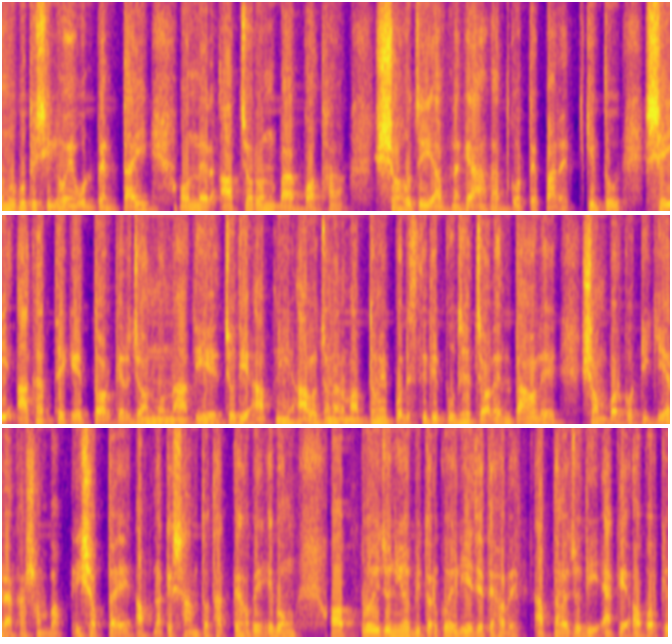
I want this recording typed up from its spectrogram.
অনুভূতিশীল হয়ে উঠবেন। তাই অন্যের আচরণ বা কথা সহজেই আপনাকে আঘাত করতে পারে। কিন্তু সেই আঘাত থেকে তর্কের জন্ম না দিয়ে যদি আপনি আলোচনার মাধ্যমে পরিস্থিতি বুঝে চলেন, তাহলে সম্পর্ক টিকিয়ে রাখা সম্ভব। এই সপ্তাহে আপনাকে শান্ত থাকতে হবে এবং অপ্রয়োজনীয় বিতর্ক এড়িয়ে যেতে হবে। আপনারা যদি একে অপরকে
